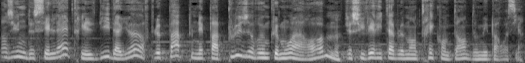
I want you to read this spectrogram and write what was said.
Dans une de ses lettres, il dit d'ailleurs Le pape n'est pas plus heureux que moi à Rome, je suis véritablement très content de mes paroissiens.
